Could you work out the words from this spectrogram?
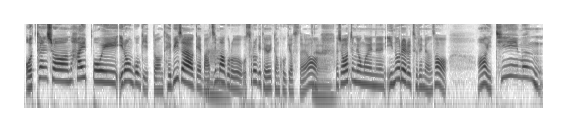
Attention, Hype Boy 이런 곡이 있던 데뷔작의 마지막으로 수록이 되어 있던 곡이었어요. 네. 저 같은 경우에는 이 노래를 들으면서, 아, 이 팀은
